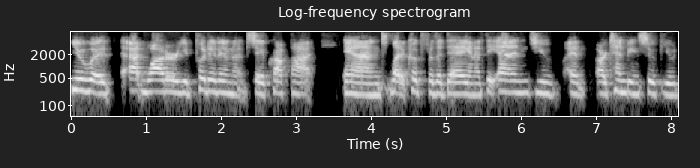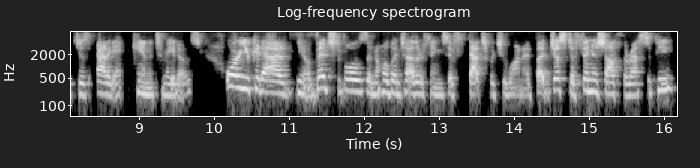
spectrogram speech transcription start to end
you would add water, you'd put it in, a, say, a crock pot and let it cook for the day. And at the end, you, and our 10 bean soup, you would just add a can of tomatoes. Or you could add, you know, vegetables and a whole bunch of other things if that's what you wanted. But just to finish off the recipe,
